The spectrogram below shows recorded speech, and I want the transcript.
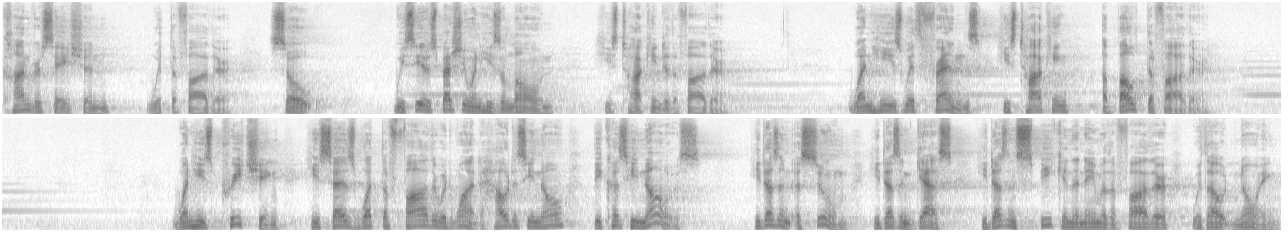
conversation with the Father. So we see it especially when he's alone, he's talking to the Father. When he's with friends, he's talking about the Father. When he's preaching, he says what the Father would want. How does he know? Because he knows. He doesn't assume, he doesn't guess, he doesn't speak in the name of the Father without knowing.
